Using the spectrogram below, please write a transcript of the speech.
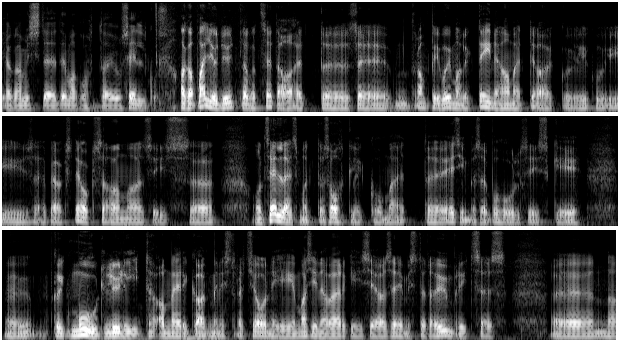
ja ka mis tema kohta ju selgus. aga paljud ju ütlevad seda, et äh, see Trumpi võimalik teine ametiaeg, kui, kui see peaks teoks saama, siis äh, on selles mõttes ohtlikum, et äh, esimese puhul siiski kõik muud lülid Ameerika administratsiooni masinavärgis ja see, mis teda ümbritses, no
